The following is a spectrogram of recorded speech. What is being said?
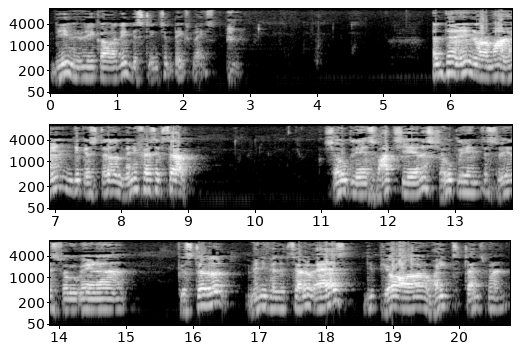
the Viveka, the distinction takes place. and then in our mind, the crystal manifests itself शौक्ले स्वाच्येन शौक्लेन च स्वेन स्वरूपेण crystal manifests itself as the pure, white, transparent.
